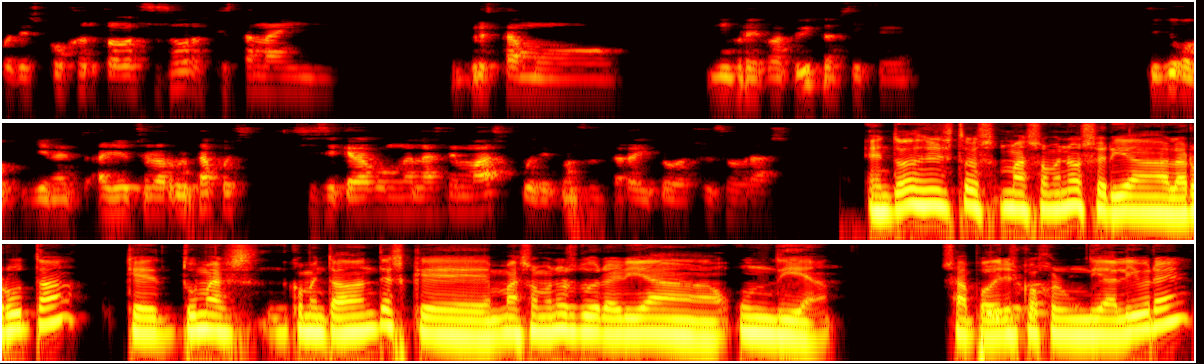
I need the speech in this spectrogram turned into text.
puedes coger todas sus obras que están ahí en préstamo libre y gratuito, así que digo que quien haya hecho la ruta, pues si se queda con ganas de más, puede consultar ahí todas sus obras. Entonces esto más o menos sería la ruta que tú me has comentado antes que más o menos duraría un día. O sea, podrías coger un día libre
